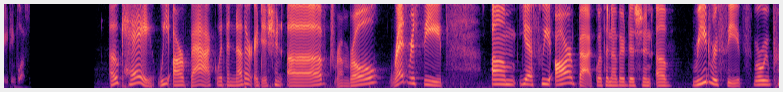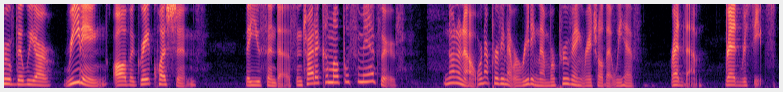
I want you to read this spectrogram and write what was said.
18 plus. Okay, we are back with another edition of drumroll Red Receipts. Um, yes, we are back with another edition of Read Receipts, where we prove that we are reading all the great questions that you send us and try to come up with some answers. No, no, no. We're not proving that we're reading them. We're proving, Rachel, that we have read them. Read receipts.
